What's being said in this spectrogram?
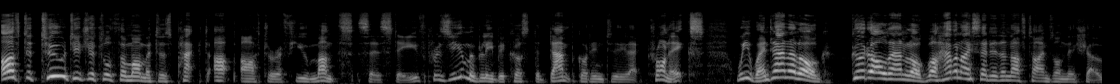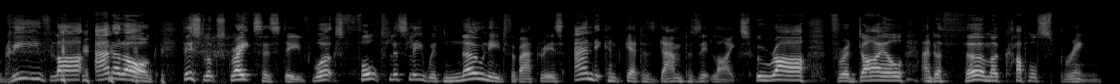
After two digital thermometers packed up after a few months, says Steve, presumably because the damp got into the electronics, we went analog. Good old analog. Well, haven't I said it enough times on this show? Vive la analog. This looks great, says Steve. Works faultlessly with no need for batteries, and it can get as damp as it likes. Hurrah for a dial and a thermocouple spring.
